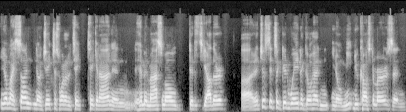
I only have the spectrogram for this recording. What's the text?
you know, my son, you know, Jake just wanted to take take it on, and him and Massimo did it together. Uh, it just it's a good way to go ahead and you know meet new customers and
